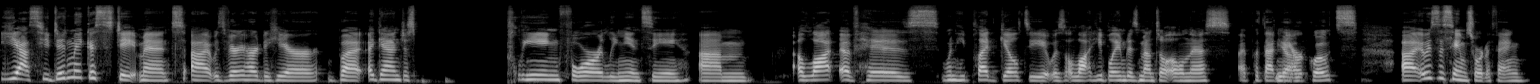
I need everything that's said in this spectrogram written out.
Yes, he did make a statement. Uh, it was very hard to hear, but again, just pleading for leniency. Um, a lot of his, when he pled guilty, it was a lot. He blamed his mental illness. I put that in Yeah. air quotes. Uh, it was the same sort of thing.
